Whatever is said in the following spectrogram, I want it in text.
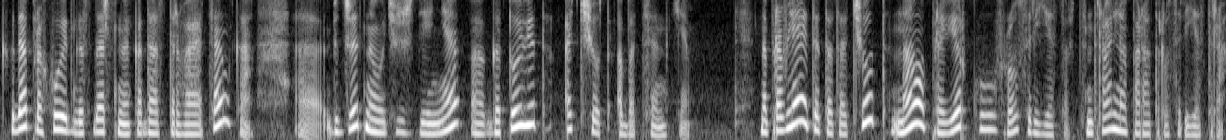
Когда проходит государственная кадастровая оценка, а, бюджетное учреждение а, готовит отчет об оценке. Направляет этот отчет на проверку в Росреестр, центральный аппарат Росреестра.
